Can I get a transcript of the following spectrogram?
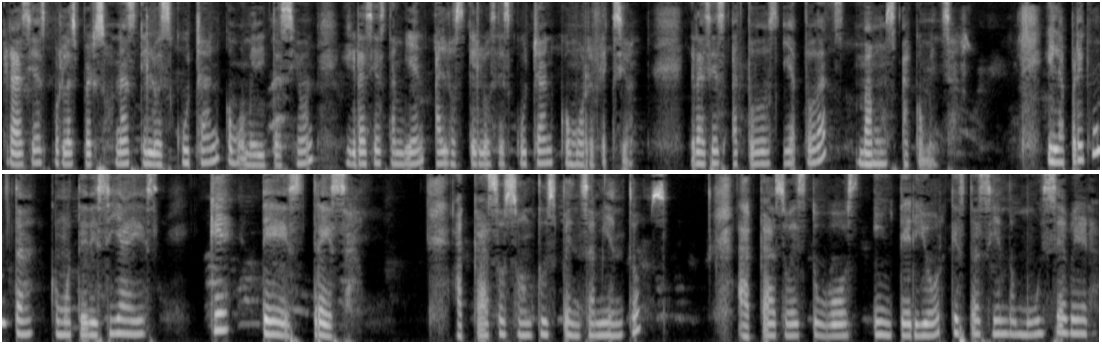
Gracias por las personas que lo escuchan como meditación y gracias también a los que los escuchan como reflexión. Gracias a todos y a todas. Vamos a comenzar. Y la pregunta, como te decía, es, ¿qué te estresa? ¿Acaso son tus pensamientos? ¿Acaso es tu voz interior que está siendo muy severa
